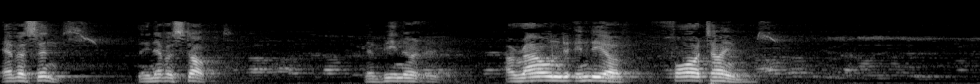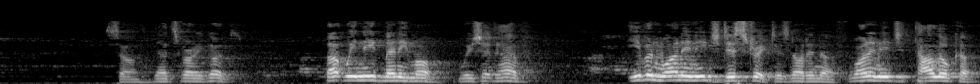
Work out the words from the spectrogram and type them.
ever since. They never stopped. They've been uh, around India four times. So that's very good. But we need many more. We should have even one in each district is not enough. One in each taluka.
